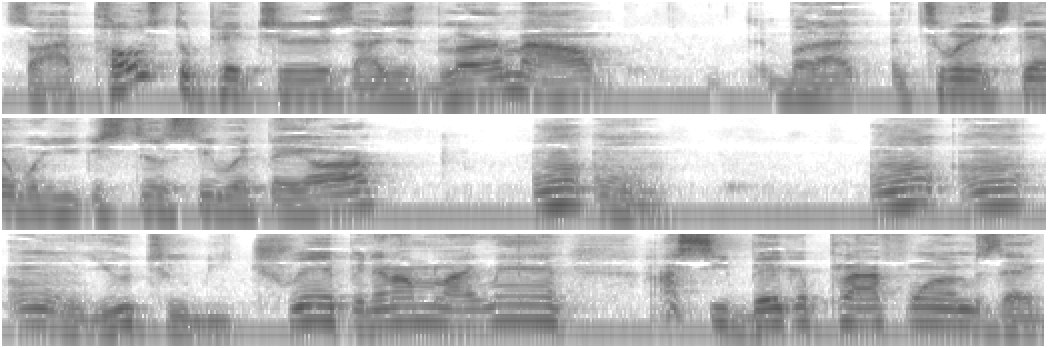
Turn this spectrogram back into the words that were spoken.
So I post the pictures. I just blur them out, but I, to an extent where you can still see what they are. Mm-mm. Mm-mm-mm. YouTube be tripping. And I'm like, man, I see bigger platforms that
